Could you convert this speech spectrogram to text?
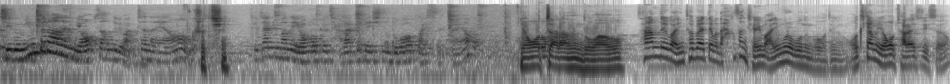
지금 힘들어하는 영업사원들이 많잖아요. 그렇지. 대장님만의 영업을 잘하게 되시는 노하우가 있을까요? 영업자라는 노하우. 사람들과 인터뷰할 때마다 항상 제일 많이 물어보는 거거든. 어떻게 하면 영업 잘할 수 있어요?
